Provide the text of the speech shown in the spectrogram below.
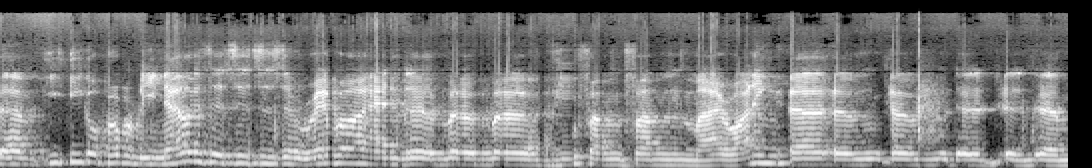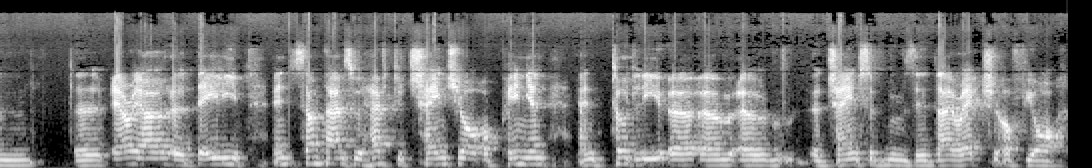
um, Igor probably knows this. This is a river and a, a view from from my running uh, um, um, um uh, area uh, daily, and sometimes you have to change your opinion and totally uh, um, uh, change the, the, direction of your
